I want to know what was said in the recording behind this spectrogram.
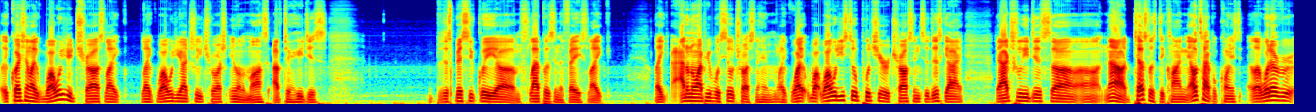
a question, like, why would you trust, like, like, why would you actually trust Elon Musk after he just, just basically um, slap us in the face? Like, like I don't know why people still trusting him. Like, why, why, why would you still put your trust into this guy? That actually just, uh, uh, now Tesla's declining, all type of coins, like whatever,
